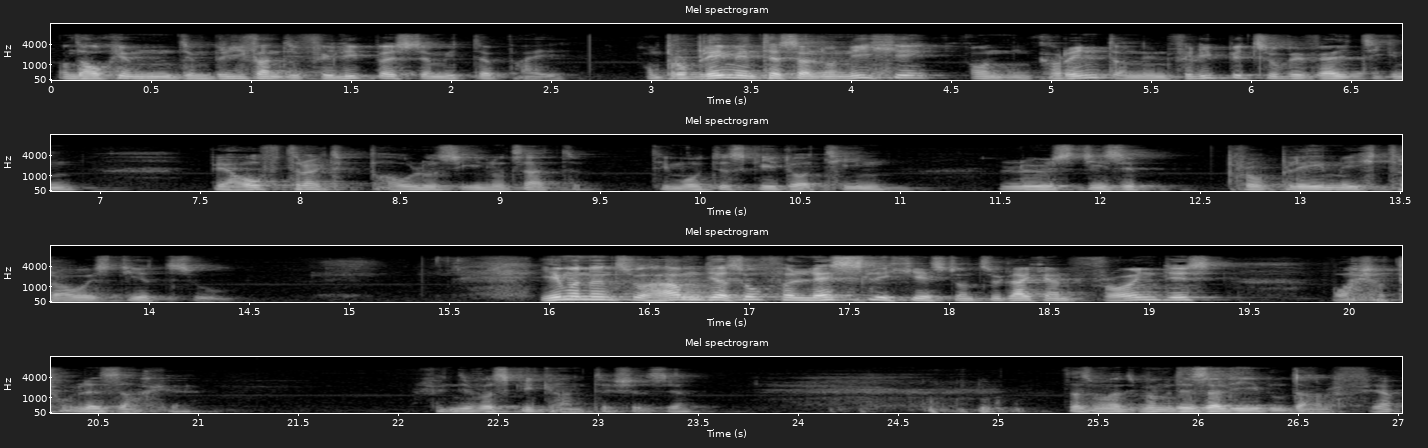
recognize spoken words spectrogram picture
Und auch in dem Brief an die Philipper ist er mit dabei. Um Probleme in Thessaloniki und in Korinth und in Philippi zu bewältigen, beauftragt Paulus ihn und sagt, Timotheus, geh dorthin, löst diese Probleme, ich traue es dir zu. Jemanden zu haben, der so verlässlich ist und zugleich ein Freund ist, war eine tolle Sache. Finde ich was Gigantisches, ja. Dass man, wenn man das erleben darf, ja.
